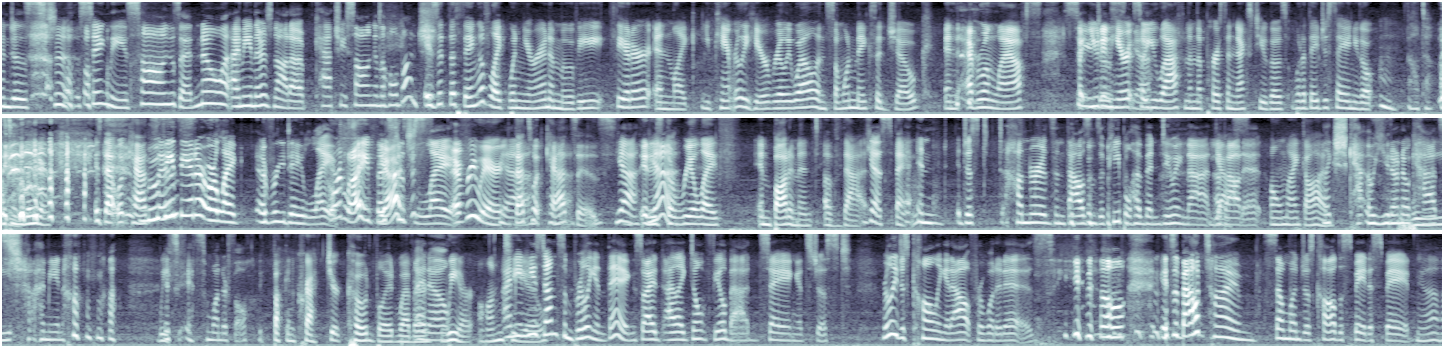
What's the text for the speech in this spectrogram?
and just sing these songs that no one, I mean, there's not a catchy song in the whole bunch. Is it the thing of like when you're in a movie theater and like you can't really hear really well and someone makes a joke and everyone laughs, So but you you, didn't hear it, so you laugh, and then the person next to you goes, "What did they just say?" And you go, mm, "I'll tell, I'll tell you later." is that what cats movie is? theater or like everyday life? or life? That's yeah, just life. everywhere. Yeah, That's what yeah. cats is. Yeah, it is yeah. the real life embodiment of that. Yes, thing. and just hundreds and thousands of people have been doing that Yes. about it. Oh my god! Like sh- cat. Oh, you don't know We- cats. I mean, We it's it's wonderful. We fucking cracked your code, Lloyd Webber. I know. We are on to I mean, you. he's done some brilliant things, so I I like don't feel bad saying it's just really just calling it out for what it is. you know, it's about time someone just called a spade a spade. Yeah.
